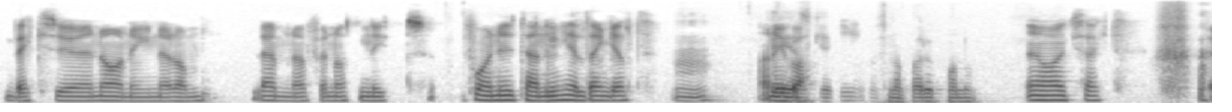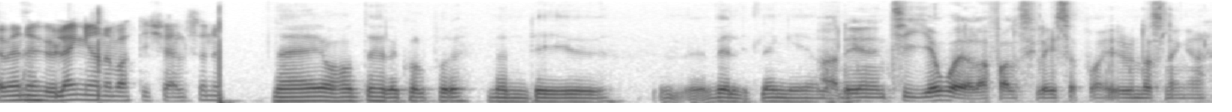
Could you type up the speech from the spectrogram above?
växer ju en aning när de lämnar för något nytt. Får en nytändning helt enkelt. Mm. Han är ju i... snappar upp honom. Ja, exakt. Jag vet inte hur länge han har varit i Chelsea nu. Nej, jag har inte heller koll på det, men det är ju väldigt länge i alla Ja, det är en tio år i alla fall skulle jag gissa på i runda slängar.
